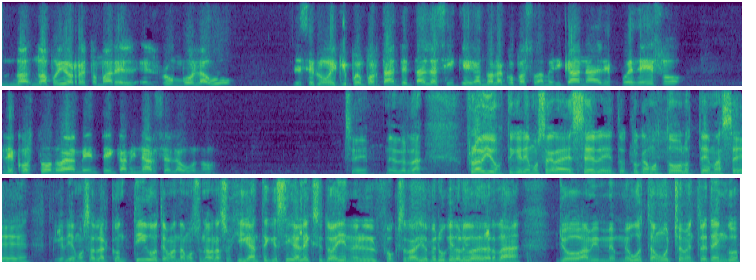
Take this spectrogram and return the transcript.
no, no ha podido retomar el, el rumbo la U de ser un equipo importante, tal así que ganó la Copa Sudamericana. Después de eso, le costó nuevamente encaminarse a la U, ¿no? Sí, es verdad. Flavio, te queremos agradecer, eh, to- tocamos todos los temas eh, que queríamos hablar contigo, te mandamos un abrazo gigante, que siga el éxito ahí en el Fox Radio Perú, que te lo digo de verdad. Yo a mí me, me gusta mucho, me entretengo.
